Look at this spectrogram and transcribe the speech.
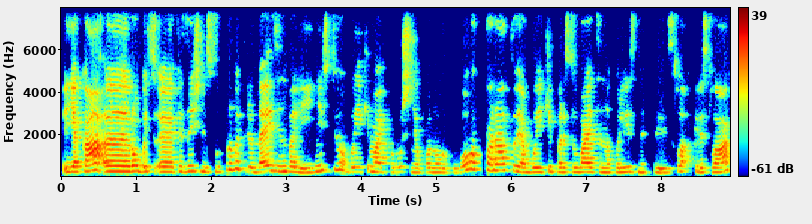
яка е, робить е, фізичний супровід людей з інвалідністю, або які мають порушення опорно-рухового апарату, або які пересуваються на колісних крісла- кріслах.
